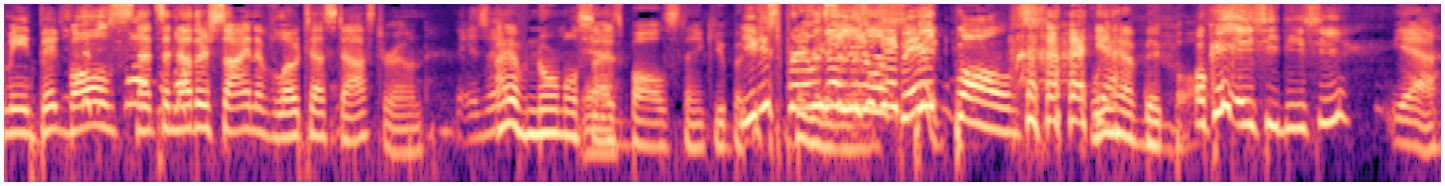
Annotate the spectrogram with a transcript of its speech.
mean, big balls. That's another sign of low testosterone. Is it? I have normal Yeah. sized balls, thank you. But You just barely bigger said than you were big. big balls. We Yeah. have big balls. okay, ACDC. Yeah.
